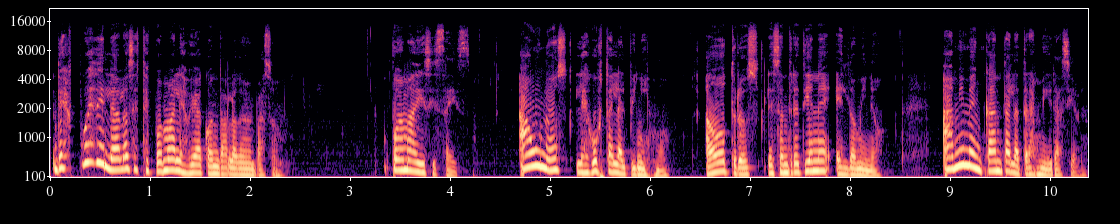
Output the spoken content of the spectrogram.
después de leerles este poema les voy a contar lo que me pasó. Poema 16. A unos les gusta el alpinismo, a otros les entretiene el dominó. A mí me encanta la transmigración.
